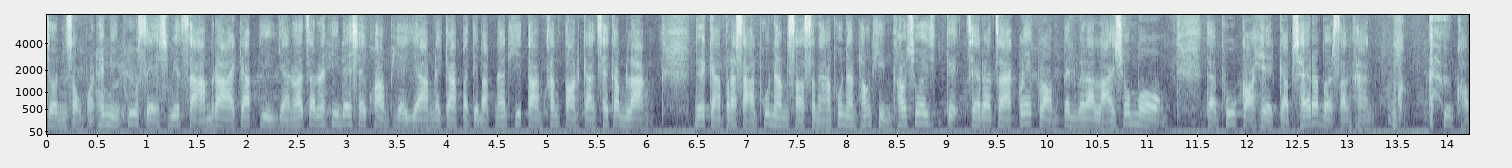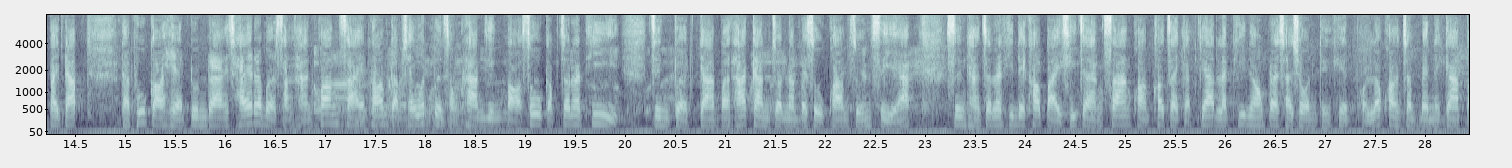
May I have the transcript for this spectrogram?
จนส่งผลให้มีผู้เสียชีวิต 3 รายครับยืนยันว่าเจ้าหน้าที่ได้ใช้ความพยายามในการปฏิบัติหน้าที่ตามขั้นตอนการใช้กำลัง ด้วยการประสานผู้นำศาสนาผู้นำท้องถิ่นเข้าช่วยเจรจาเกลี้ยกล่อมเป็นเวลาหลายชั่วโมง แต่ผู้ก่อเหตุกับใช้ระเบิดสังหาร ขอไปครับ แต่ผู้ก่อเหตุรุนแรงใช้ระเบิดสังหารคว้างใส่พร้อมกับใช้อาวุธปืนสงครามยิงต่อสู้กับเจ้าหน้าที่ จึงเกิดการประทะกันจนนำไปสู่ความสูญเสีย ซึ่งทางเจ้าหน้าที่ได้เข้าไปชี้แจงสร้างความเข้าใจกับญาติและพี่น้องประชาชนถึงเหตุผลและความจำเป็นในการป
